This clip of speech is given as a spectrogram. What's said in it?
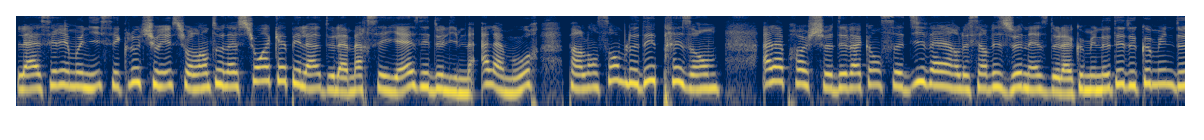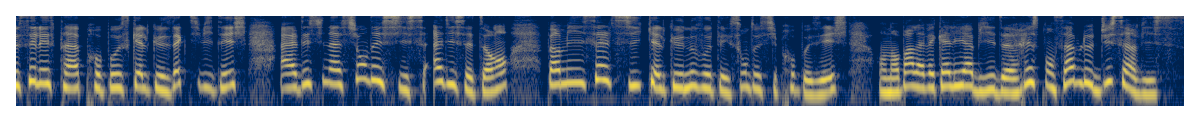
La cérémonie s'est clôturée sur l'intonation a cappella de la Marseillaise et de l'hymne à l'amour par l'ensemble des présents. À l'approche des vacances d'hiver, le service jeunesse de la communauté de communes de Célestat propose quelques activités à destination des 6 à 17 ans. Parmi celles-ci, quelques nouveautés sont aussi proposées. On en parle avec Ali Abid, responsable du service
